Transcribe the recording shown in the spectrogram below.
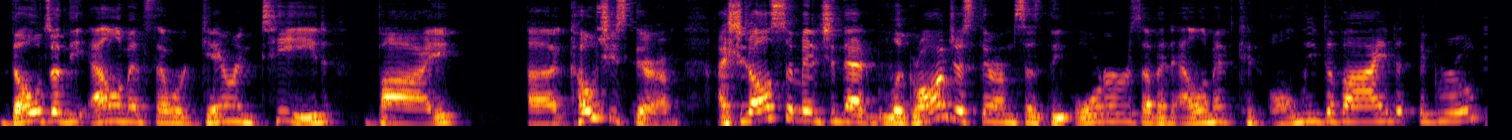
Those are the elements that were guaranteed by uh, Cauchy's theorem. I should also mention that Lagrange's theorem says the orders of an element can only divide the group,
